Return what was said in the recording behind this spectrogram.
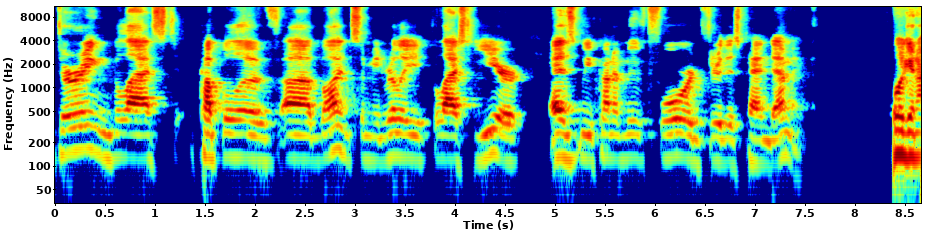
during the last couple of uh, months i mean really the last year as we've kind of moved forward through this pandemic well, again,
